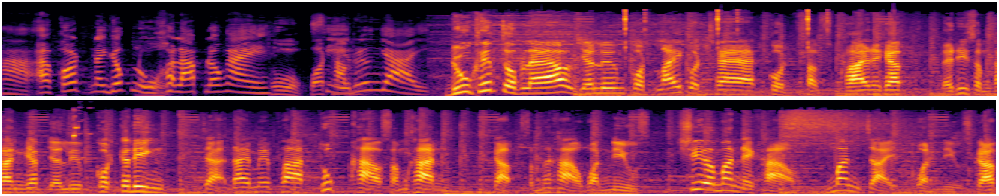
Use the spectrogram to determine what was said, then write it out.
ค่ะอาก็นายกหนูเขารับแล้วไงถูกสี่เรื่องใหญ่ ดูคลิปจบแล้วอย่าลืมกดไลค์กดแชร์กด subscribe นะครับ และที่สำคัญครับ อย่าลืมกดกระดิ่ง จะได้ไม่พลาดทุกข่าวสำคัญ กับสำนักข่าววันนิวส์เชื่อมั่นในข่าวมั่นใจวันนิวส์ครับ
